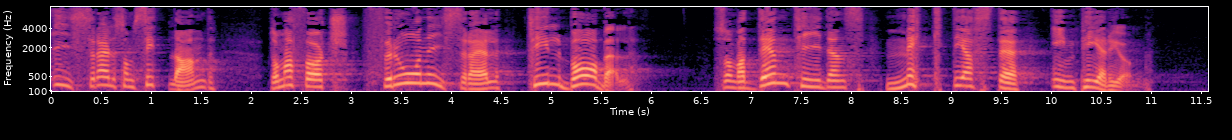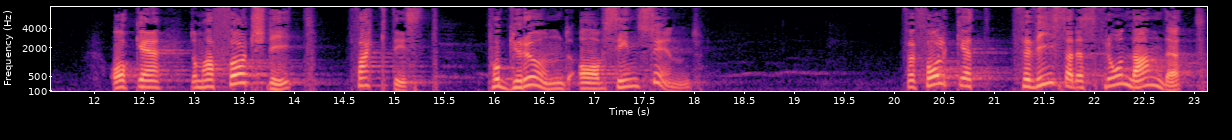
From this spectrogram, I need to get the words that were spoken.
Israel som sitt land, de har förts från Israel till Babel, som var den tidens mäktigaste imperium. Och eh, de har förts dit faktiskt på grund av sin synd. För folket förvisades från landet,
